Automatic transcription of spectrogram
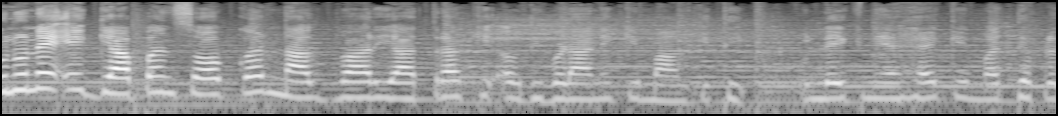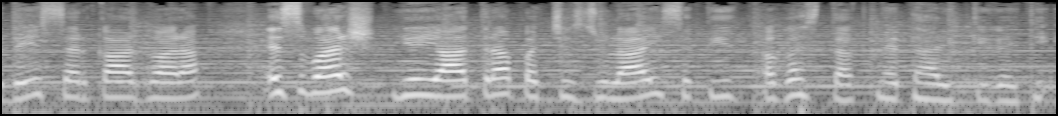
उन्होंने एक ज्ञापन सौंपकर नागद्वार यात्रा की अवधि बढ़ाने की मांग की थी। उल्लेखनीय है कि मध्य प्रदेश सरकार द्वारा इस वर्ष ये यात्रा 25 जुलाई से 30 अगस्त तक निर्धारित की गई थी।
